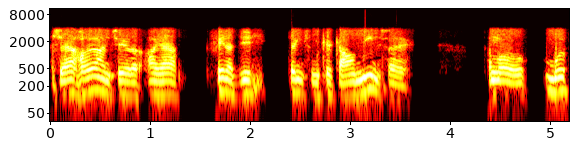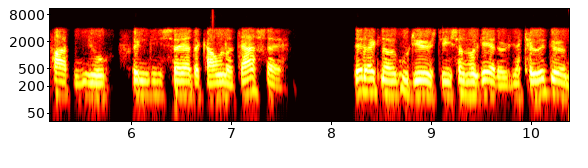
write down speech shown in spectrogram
Altså jeg er højreorienteret, og jeg finder de ting, som kan gavne min sag. Så må modparten jo finde de sager, der gavner deres sag. Det er der ikke noget udiøst i, sådan fungerer det. Jeg kan jo ikke, øh,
